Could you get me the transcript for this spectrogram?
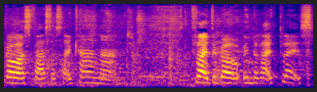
go as fast as I can, and try to go in the right place.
